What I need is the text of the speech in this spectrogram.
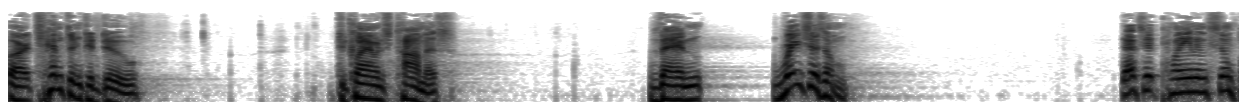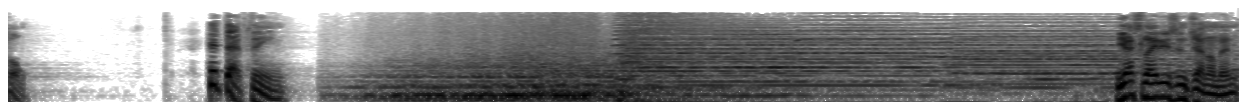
or attempting to do to Clarence Thomas than racism. That's it, plain and simple. Hit that theme. Yes, ladies and gentlemen.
